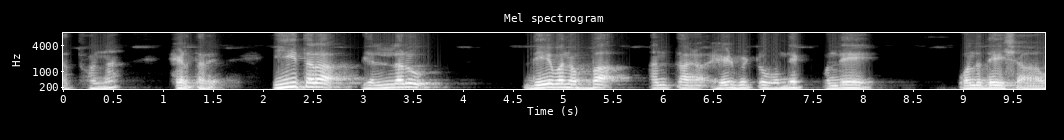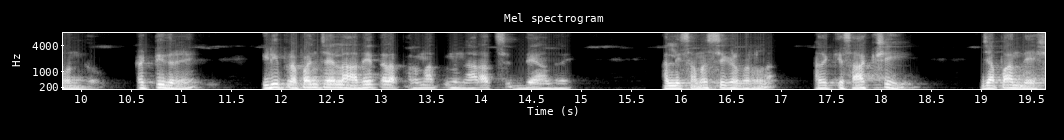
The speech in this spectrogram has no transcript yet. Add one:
ತತ್ವವನ್ನ ಹೇಳ್ತಾರೆ. ಈ ಥರ ಎಲ್ಲರೂ ದೇವನೊಬ್ಬ ಅಂತ ಹೇಳಿಬಿಟ್ಟು ಒಂದೇ ಒಂದೇ ಒಂದು ದೇಶ, ಒಂದು ಕಟ್ಟಿದರೆ ಇಡೀ ಪ್ರಪಂಚ ಎಲ್ಲ ಅದೇ ಥರ ಪರಮಾತ್ಮನ ಆರಾಧಿಸಿದ್ದೆ ಆದರೆ ಅಲ್ಲಿ ಸಮಸ್ಯೆಗಳು ಬರಲ್ಲ. ಅದಕ್ಕೆ ಸಾಕ್ಷಿ ಜಪಾನ್ ದೇಶ.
